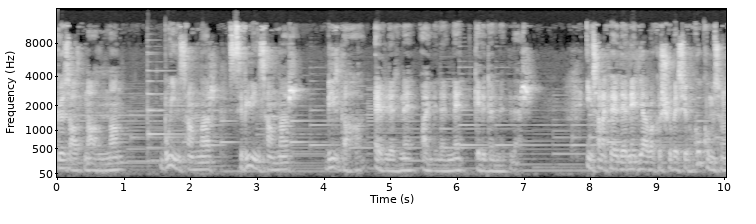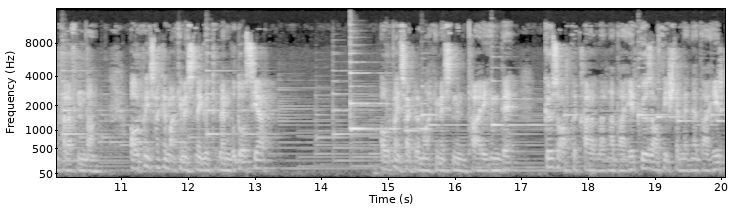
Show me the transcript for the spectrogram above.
gözaltına alınan bu insanlar, sivil insanlar bir daha evlerine, ailelerine geri dönmediler. İnsan Hakları Derneği Diyarbakır Şubesi Hukuk Komisyonu tarafından Avrupa İnsan Hakları Mahkemesi'ne götürülen bu dosya Avrupa İnsan Hakları Mahkemesi'nin tarihinde gözaltı kararlarına dair, gözaltı işlemlerine dair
